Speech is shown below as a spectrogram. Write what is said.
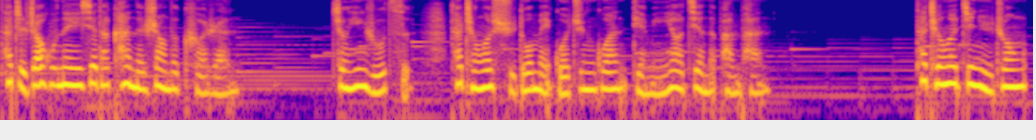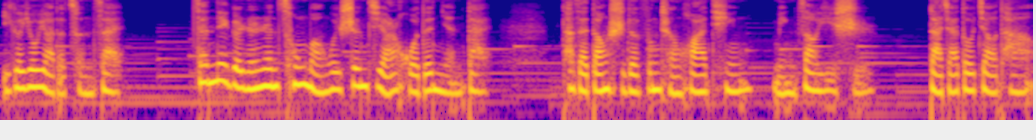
她只招呼那一些她看得上的可人，正因如此，她成了许多美国军官点名要见的潘潘。她成了妓女中一个优雅的存在，在那个人人匆忙为生计而活的年代，她在当时的风尘花厅。名噪一时，大家都叫她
